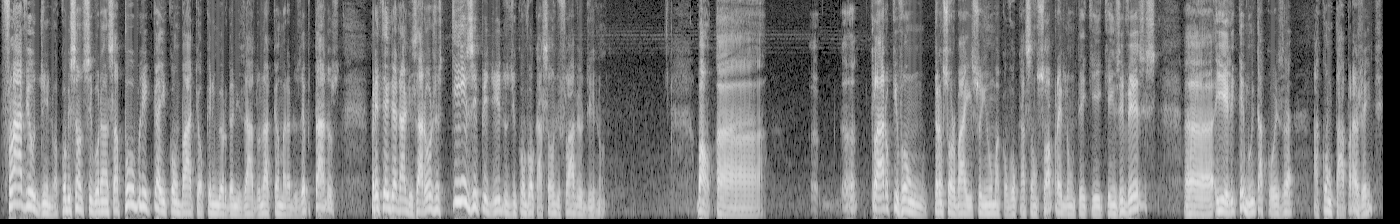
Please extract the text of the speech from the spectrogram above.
Flávio Dino, a Comissão de Segurança Pública e Combate ao Crime Organizado na Câmara dos Deputados pretende analisar hoje 15 pedidos de convocação de Flávio Dino. Bom, uh, uh, claro que vão transformar isso em uma convocação só, para ele não ter que ir 15 vezes, e ele tem muita coisa a contar para a gente,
